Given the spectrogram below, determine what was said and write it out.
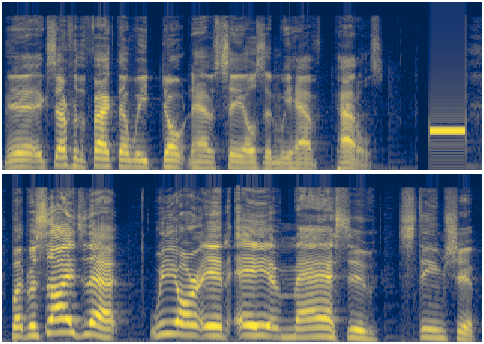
Yeah, except for the fact that we don't have sails and we have paddles. But besides that, we are in a massive steamship.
